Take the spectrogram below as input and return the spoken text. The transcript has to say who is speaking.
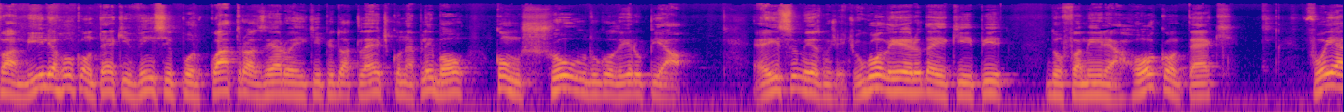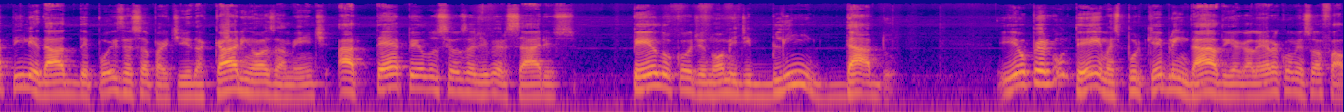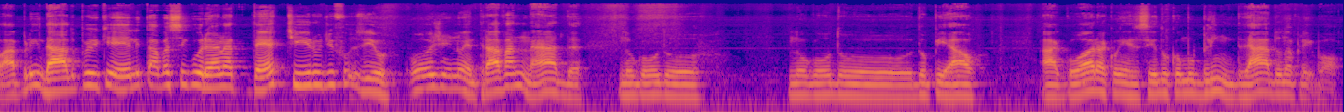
Speaker 1: Família Rocontec vence por 4 a 0 a equipe do Atlético na Playball com um show do goleiro Piau. É isso mesmo, gente. O goleiro da equipe do Família Rocontec foi apelidado depois dessa partida carinhosamente até pelos seus adversários pelo codinome de Blindado. E eu perguntei, mas por que blindado? E a galera começou a falar blindado porque ele estava segurando até tiro de fuzil. Hoje não entrava nada no gol do no gol do, do Piau, agora conhecido como blindado na Playboy.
